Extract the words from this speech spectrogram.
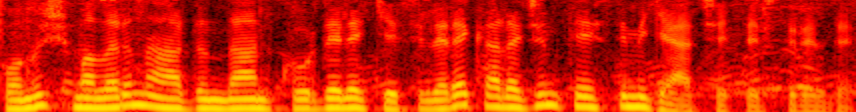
Konuşmaların ardından kurdele kesilerek aracın teslimi gerçekleştirildi.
